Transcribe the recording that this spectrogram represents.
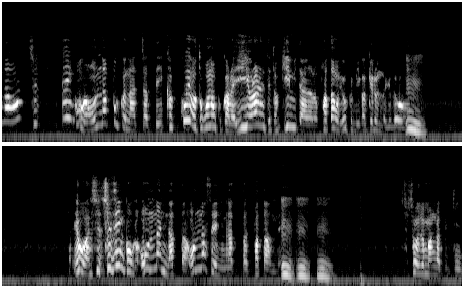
側？主人公が女っぽくなっちゃってかっこいい男の子から言い寄られて時みたいなのパターンをよく見かけるんだけど、うん。要は主主人公が女になった女性になったパターンで、うん。うん。うん。少女漫画的に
